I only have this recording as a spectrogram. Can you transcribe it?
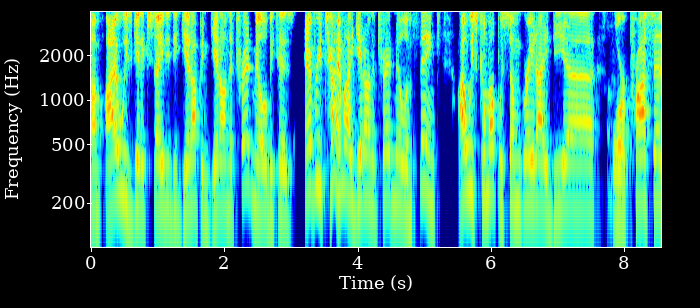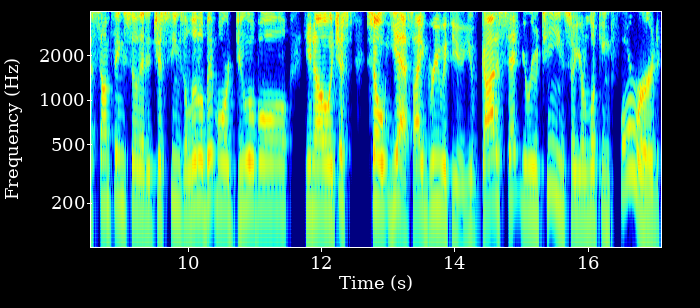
um, I always get excited to get up and get on the treadmill because every time I get on the treadmill and think, I always come up with some great idea or process something so that it just seems a little bit more doable. You know, it just, so yes, I agree with you. You've got to set your routine so you're looking forward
